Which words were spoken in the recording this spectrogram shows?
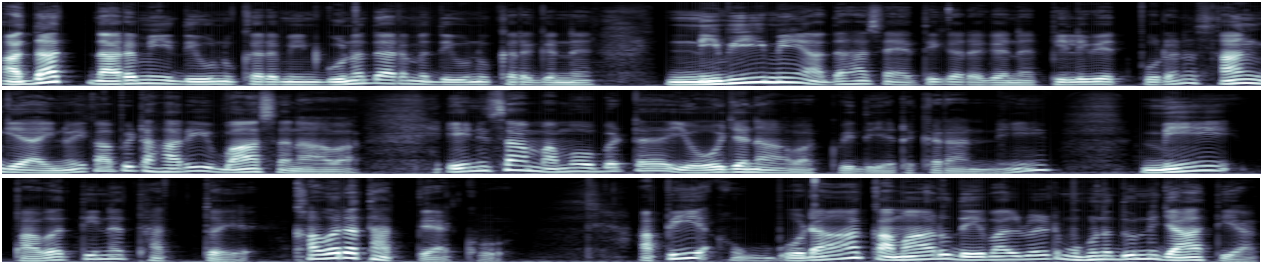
අදත් ධර්මී දියුණු කරමින් ගුණධර්ම දියුණු කරගෙන නිවීමේ අදහස ඇති කරගෙන පිළිවෙත් පුරණ සංඝයායින එක අපිට හරි වාසනාවක්. ඒ නිසා මම ඔබට යෝජනාවක් විදියට කරන්නේ මේ පවතින තත්ත්වය කවර තත්ත්වයක් හෝ. අපි ගොඩා කමාරු දේවල්වලට මුහුණ දුන්න ජාතියක්.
